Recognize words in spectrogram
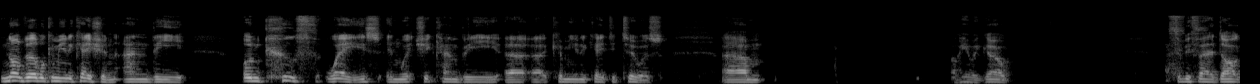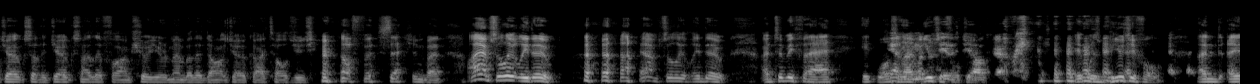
non-verbal communication and the uncouth ways in which it can be uh, uh, communicated to us. Um, oh, here we go. To be fair, dark jokes are the jokes I live for. I'm sure you remember the dark joke I told you during our first session, Ben. I absolutely do. I absolutely do. And to be fair, it was Yeah, a that must be beautiful joke. joke. It was beautiful, and uh,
